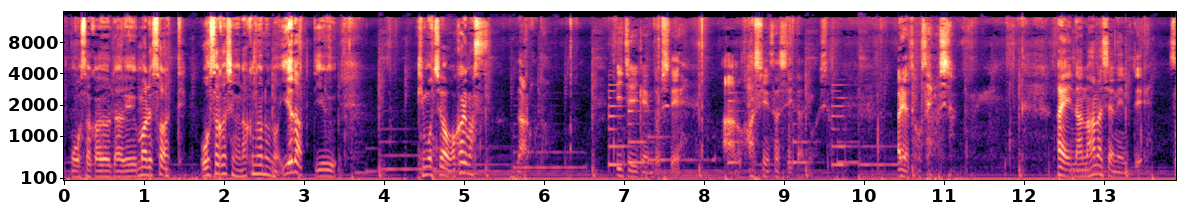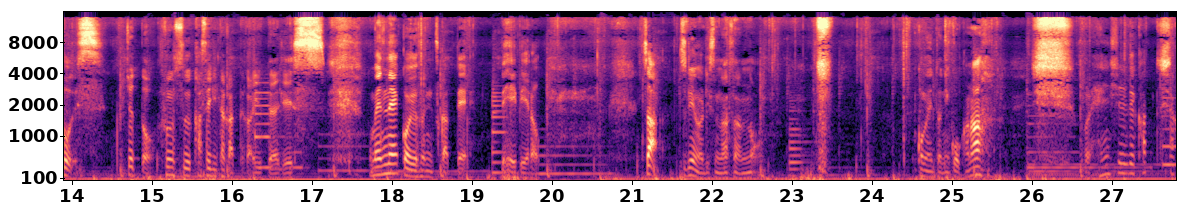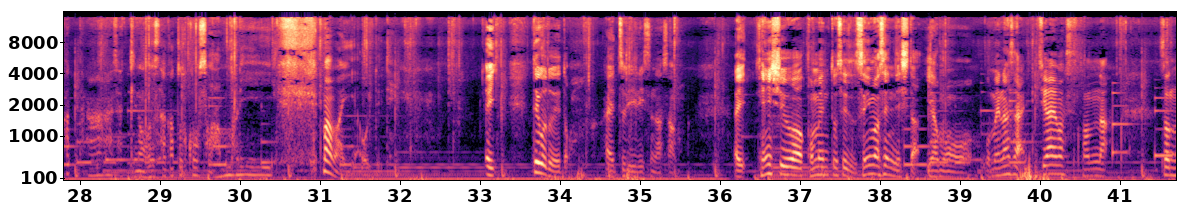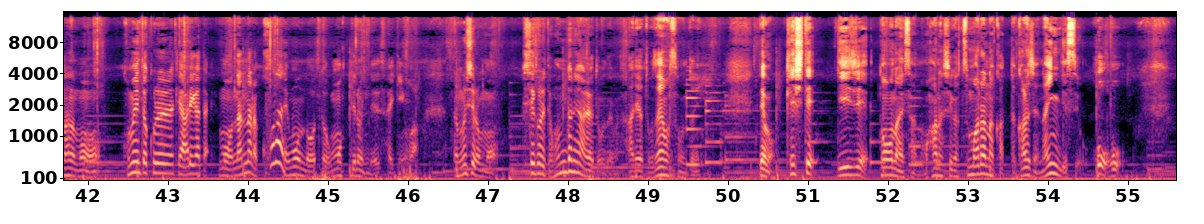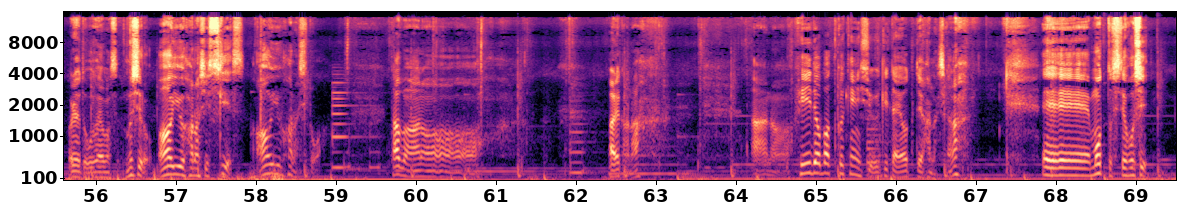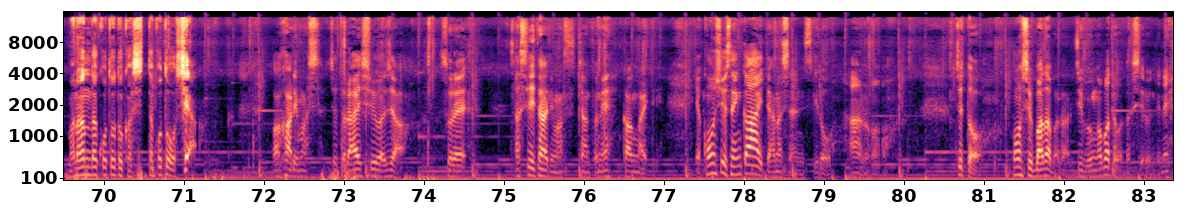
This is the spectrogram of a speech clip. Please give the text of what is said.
大阪で生まれ育って大阪市がなくなるの嫌だっていう気持ちは分かります。なるほど。一意見としてあの発信させていただきました。ありがとうございました。はい何の話やねんって。そうです。ちょっと分数稼ぎたかったから言っただけですごめんねこういう風に使ってベヘイビエロさあ次のリスナーさんのコメントに行こうかなこれ編集でカットしたかったなさっきの大阪とコースはあんまりまあまあいいや置いといてはいということでとはい次リスナーさんはい先週はコメントせずすいませんでしたいやもうごめんなさい違いますそんなそんなのもうコメントくれるだけありがたい。もうなんなら来ないもんだと思ってるんで最近は。むしろもうしてくれて本当にありがとうございます。ありがとうございます本当に。でも決して DJ 東内さんのお話がつまらなかったからじゃないんですよ。ほうほう。ありがとうございます。むしろああいう話好きです。ああいう話とは。多分あのー、あれかな。あのフィードバック研修受けたよっていう話かな。えー、もっとしてほしい。学んだこととか知ったことをシェア。分かりました。ちょっと来週はじゃあそれさせていただきます。ちゃんとね考えて。いや今週1000回って話なんですけどあのちょっと今週バタバタ自分がバタバタしてるんでね。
